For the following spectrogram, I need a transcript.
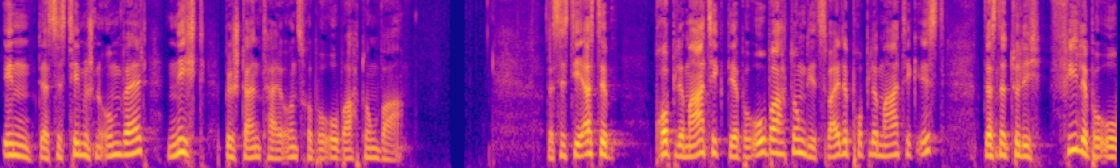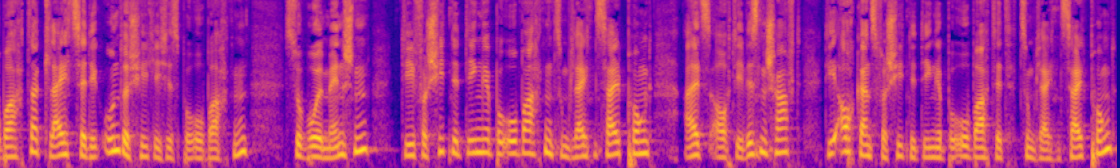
in der systemischen Umwelt nicht Bestandteil unserer Beobachtung war. Das ist die erste Problematik der Beobachtung. Die zweite Problematik ist, dass natürlich viele Beobachter gleichzeitig unterschiedliches beobachten, sowohl Menschen, die verschiedene Dinge beobachten zum gleichen Zeitpunkt, als auch die Wissenschaft, die auch ganz verschiedene Dinge beobachtet zum gleichen Zeitpunkt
